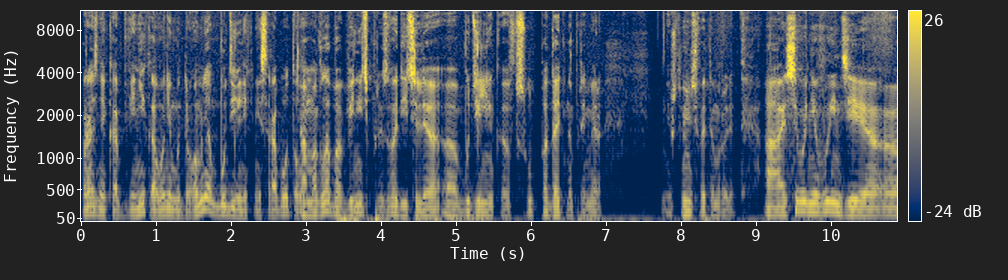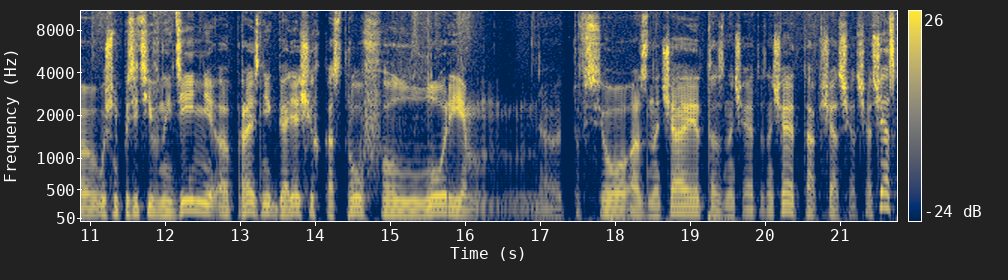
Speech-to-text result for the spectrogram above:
праздник, обвини кого-нибудь. У меня будильник не сработал. А могла бы обвинить производителя э, будильника в суд подать, например, что-нибудь в этом роде. А сегодня в Индии э, очень позитивный день, э, праздник горящих костров Лори. Это все означает, означает, означает. Так, сейчас, сейчас, сейчас, сейчас.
